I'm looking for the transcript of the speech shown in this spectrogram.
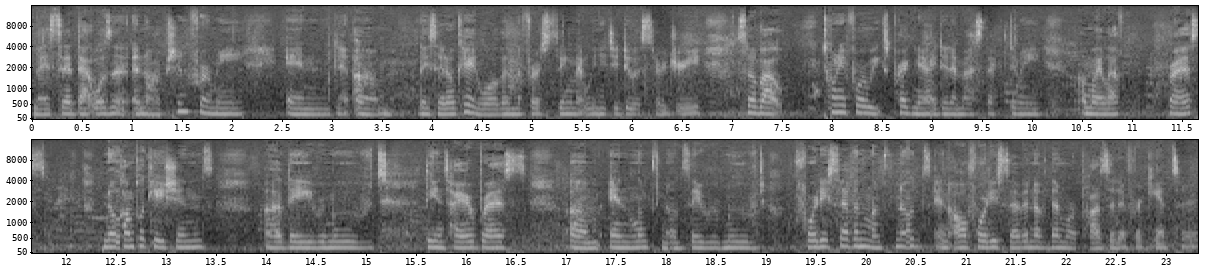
And I said that wasn't an option for me. And um, they said, okay, well, then the first thing that we need to do is surgery. So, about 24 weeks pregnant, I did a mastectomy on my left breast. No complications. Uh, they removed the entire breast um, and lymph nodes. They removed 47 lymph nodes, and all 47 of them were positive for cancer.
